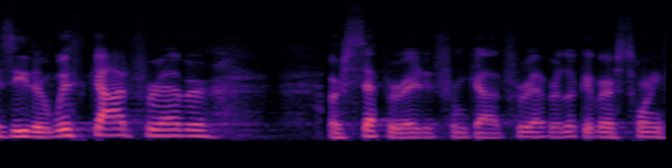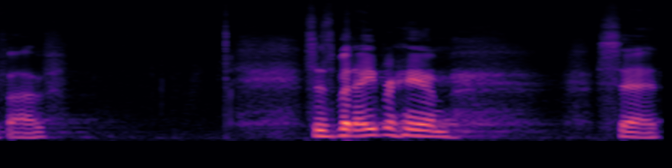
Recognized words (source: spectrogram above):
is either with God forever or separated from God forever. Look at verse 25. It says, But Abraham said,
